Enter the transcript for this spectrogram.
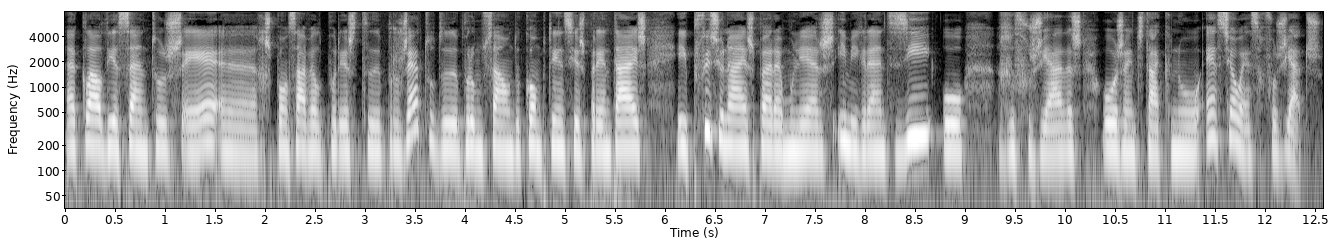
A Cláudia Santos é uh, responsável por este projeto de promoção de competências parentais e profissionais para mulheres imigrantes e ou refugiadas. Hoje em destaque no SOS Refugiados.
